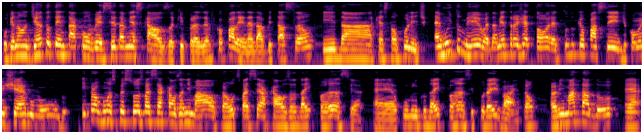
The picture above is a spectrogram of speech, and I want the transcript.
porque não adianta eu tentar convencer das minhas causas aqui, por exemplo, que eu falei, né? Da habitação e da questão política. É muito meu, é da minha trajetória, é tudo que eu passei, de como eu enxergo o mundo. E para algumas pessoas vai ser a causa animal, para outros vai ser a causa da infância, é, o público da infância e por aí vai. Então, para mim, matador é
